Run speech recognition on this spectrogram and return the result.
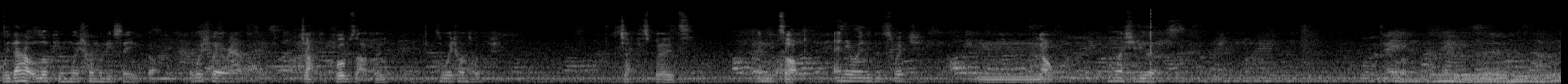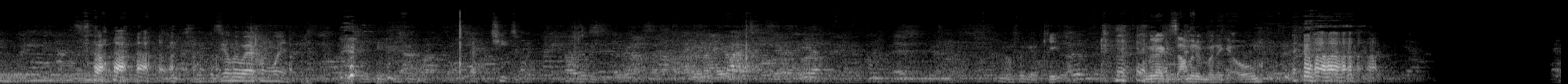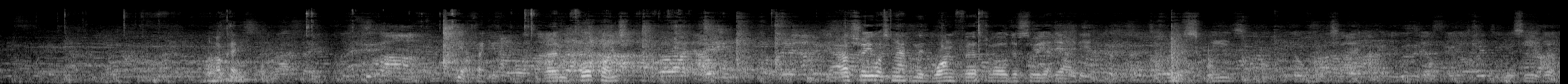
without looking, which one would you say you've got? Or which way around? Jack of clubs, that'd be. So which one's which? Jack of spades. Any, Top. any way they could switch? Mm, no. Unless you do this. Take a look. It's the only way I can win. I can cheat to win. I think I'll keep them. I'm gonna examine them when I get home. Okay. Yeah, thank you. Um, four points. Yeah, I'll show you what's going to happen with one first of all, just so we get the idea. Just when you squeeze, you go from the side. You see it go.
